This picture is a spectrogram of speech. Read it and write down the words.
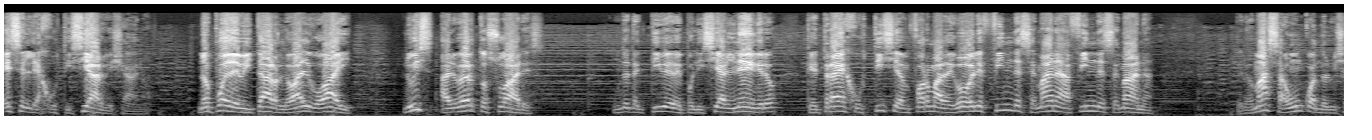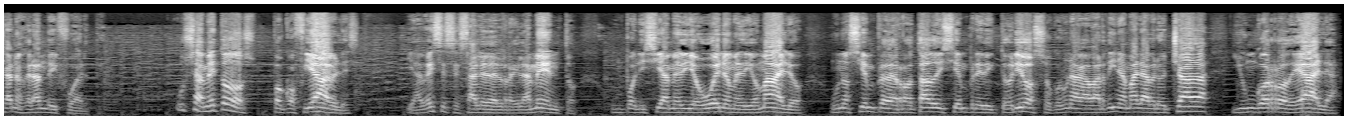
es el de ajusticiar Villanos. No puede evitarlo, algo hay. Luis Alberto Suárez, un detective de policial negro que trae justicia en forma de goles fin de semana a fin de semana pero más aún cuando el villano es grande y fuerte. Usa métodos poco fiables y a veces se sale del reglamento. Un policía medio bueno, medio malo, uno siempre derrotado y siempre victorioso, con una gabardina mal abrochada y un gorro de ala.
